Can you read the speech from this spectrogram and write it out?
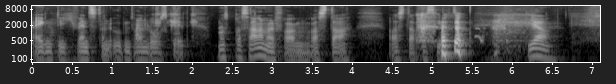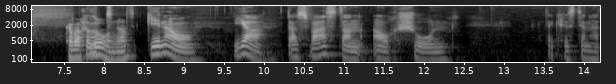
Eigentlich, wenn es dann irgendwann losgeht. Muss Prasanna mal fragen, was da, was da passiert. ja, Können wir gut, versuchen, ja. genau. Ja, das war's dann auch schon. Der Christian hat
